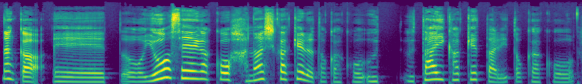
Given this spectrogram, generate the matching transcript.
なんか、え、っと、妖精がこう話しかけるとか、こう、歌いかけたりとか、こう、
